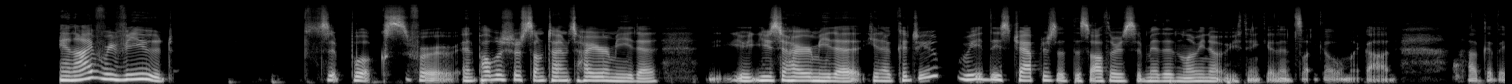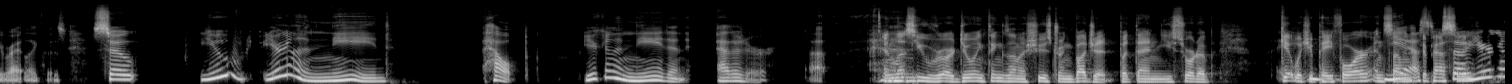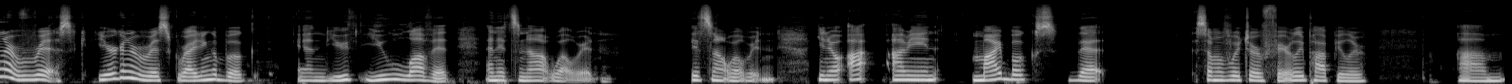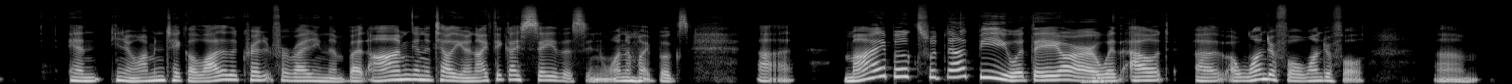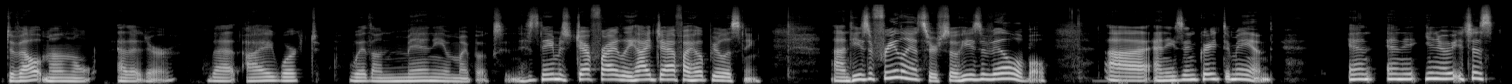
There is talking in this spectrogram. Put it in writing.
and I've reviewed books for and publishers sometimes hire me to you used to hire me to you know could you read these chapters that this author has submitted and let me know what you think? And it's like oh my god how could they write like this? So you you're going to need help. You're going to need an editor uh, Unless you are doing things on a shoestring budget, but then you sort of get what you pay for in some yes. capacity. So you're going to risk you're going to risk writing a book and you you love it and it's not well written. It's not well written. You know, I I mean, my books that some of which are fairly popular um and you know, I'm going to take a lot of the credit for writing them, but I'm going to tell you and I think I say this in one of my books uh my books would not be what they are Mhm. without a, a wonderful, wonderful um, developmental editor that I worked with on many of my books. And his name is Jeff Riley. Hi, Jeff. I hope you're listening. And he's a freelancer, so he's available uh, and he's in great demand. and and it, you know, it's just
